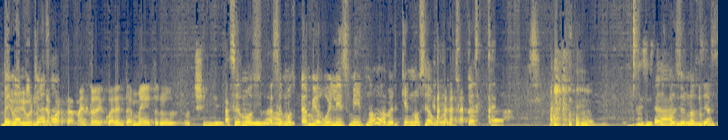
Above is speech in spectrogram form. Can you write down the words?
Ven yo a vivo mi en un casa. departamento de 40 metros, no chingues. Hacemos, Sí, no. hacemos cambio Willy Smith, ¿no? A ver quién no se aburre en su casa. Así está. Después de unos días.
